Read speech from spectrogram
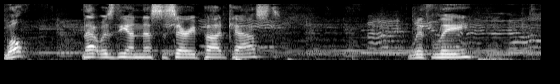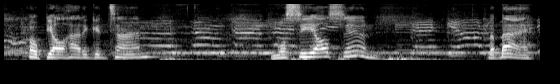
Well, that was the Unnecessary Podcast with Lee. Hope y'all had a good time. And we'll see y'all soon. Bye bye.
